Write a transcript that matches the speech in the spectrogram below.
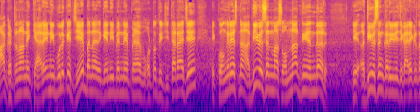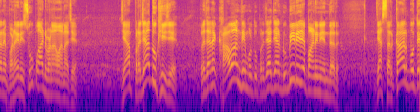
આ ઘટનાને ક્યારેય નહીં ભૂલે કે જે બના ગેનીબેનને ઓટોથી જીતાડ્યા છે, એ કોંગ્રેસના અધિવેશનમાં સોમનાથની અંદર એ અધિવેશન કરી રહી છે, કાર્યકર્તાને ભણાવી શું પાઠ ભણાવવાના છે. જ્યાં પ્રજા દુઃખી છે, પ્રજાને ખાવા નથી મળતું, પ્રજા જ્યાં ડૂબી રહી છે પાણીની અંદર જ્યાં સરકાર પોતે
